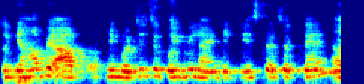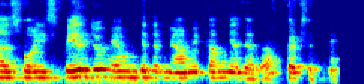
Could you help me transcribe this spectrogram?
तो यहाँ पे आप अपनी मर्ज़ी से कोई भी लाइन डिक्रीज कर सकते हैं सॉरी स्पेस जो है, उनके दरमियान में कम या ज़्यादा कर सकते हैं।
